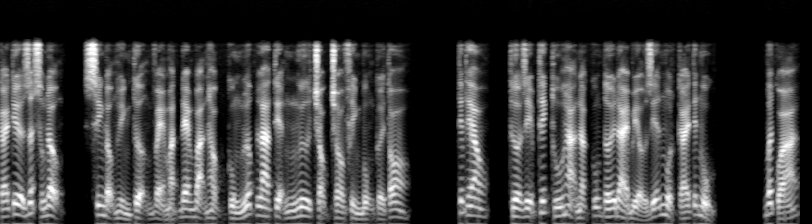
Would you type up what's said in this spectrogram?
cái kia rất sống động, sinh động hình tượng vẻ mặt đem bạn học cùng lớp la tiện ngư chọc cho phình bụng cười to. Tiếp theo, thừa dịp thích thú hạ nặc cũng tới đài biểu diễn một cái tiết mục. Bất quá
